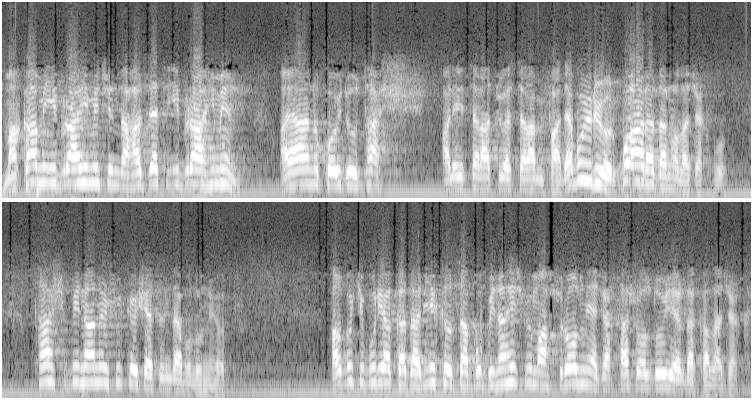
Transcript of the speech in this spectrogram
Makam İbrahim içinde Hazreti İbrahim'in ayağını koyduğu taş aleyhissalatu vesselam ifade buyuruyor. Bu aradan olacak bu. Taş binanın şu köşesinde bulunuyor. Halbuki buraya kadar yıkılsa bu bina hiçbir mahsur olmayacak, taş olduğu yerde kalacak.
